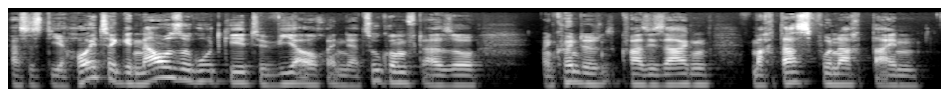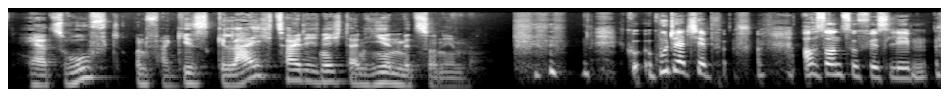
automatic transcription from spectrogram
dass es dir heute genauso gut geht wie auch in der Zukunft. Also man könnte quasi sagen, mach das, wonach dein Herz ruft und vergiss gleichzeitig nicht dein Hirn mitzunehmen. Guter Tipp, auch sonst so fürs Leben.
